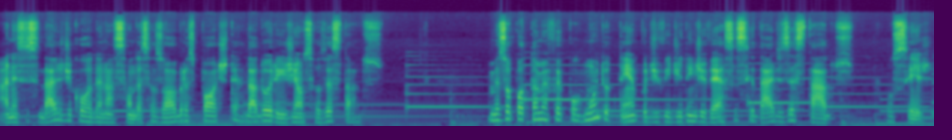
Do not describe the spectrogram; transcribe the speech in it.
A necessidade de coordenação dessas obras pode ter dado origem aos seus estados. A Mesopotâmia foi por muito tempo dividida em diversas cidades-estados, ou seja,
